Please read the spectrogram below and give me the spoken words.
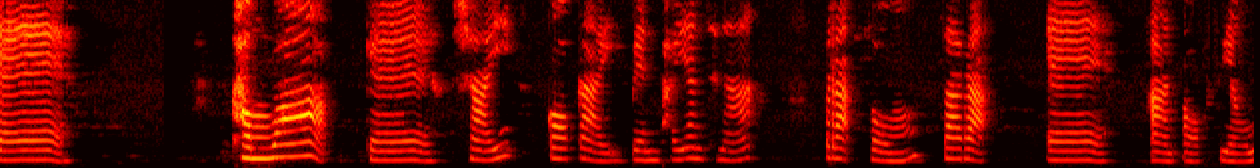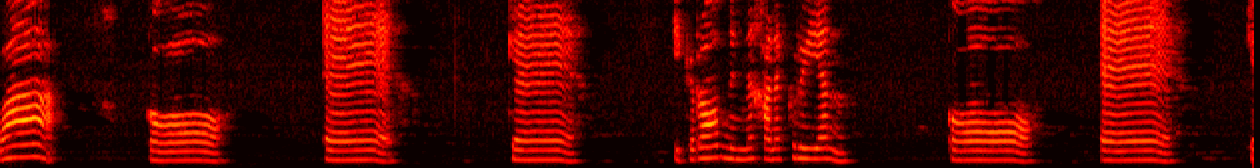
แก คำว่า แก ใช้ กอไก่เป็นพยัญชนะ ประสม สระ แอ อ่านออกเสียงว่า กอ แอ แก อีกรอบหนึ่งนะคะนักเรียน กอ แอ แก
